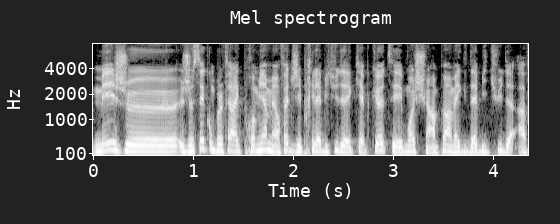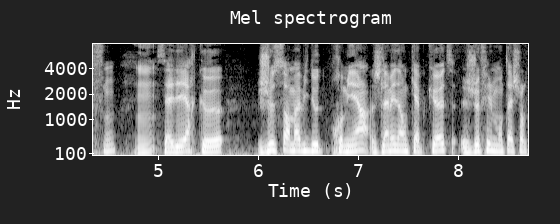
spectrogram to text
mais je, je sais qu'on peut le faire avec Premiere, mais en fait, j'ai pris l'habitude avec CapCut et moi, je suis un peu un mec d'habitude à fond. Mm. C'est-à-dire que je sors ma vidéo de Premiere, je la mets dans CapCut, je fais le montage, sur,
